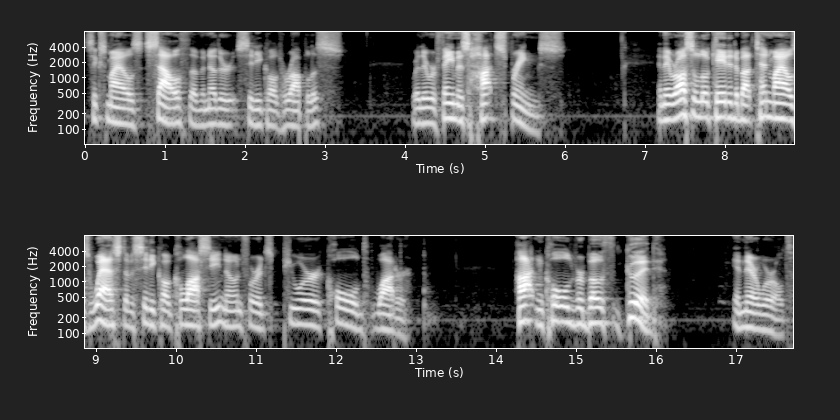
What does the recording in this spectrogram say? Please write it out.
six miles south of another city called Hierapolis, where there were famous hot springs. And they were also located about 10 miles west of a city called Colossae, known for its pure cold water. Hot and cold were both good in their world.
